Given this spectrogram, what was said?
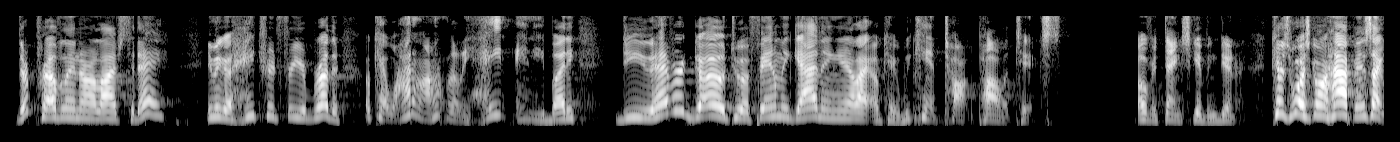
they're prevalent in our lives today. You may go, hatred for your brother. Okay, well, I don't, I don't really hate anybody. Do you ever go to a family gathering and you're like, okay, we can't talk politics over Thanksgiving dinner? Because what's going to happen? It's like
